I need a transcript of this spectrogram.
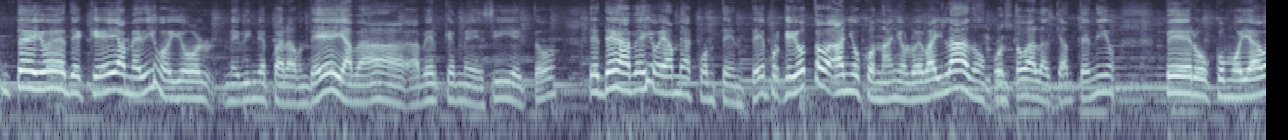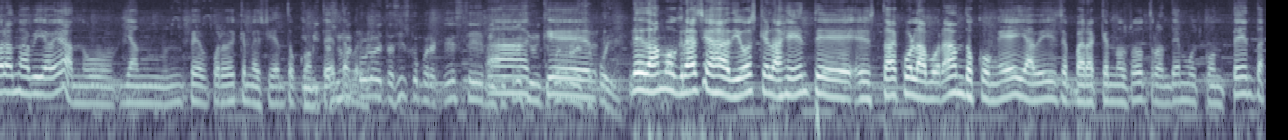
Entonces yo desde que ella me dijo, yo me vine para donde ella va a ver qué me decía y todo. Desde a ver yo ya me contenté, porque yo todo año con año lo he bailado con pues. todas las que han tenido. Pero como ya ahora no había, ya no, ya no, pero por eso es que me siento contenta. al pueblo de Tacisco para que este 23 y 24 ah, les apoye. Le damos gracias a Dios que la gente está colaborando con ella, dice, para que nosotros andemos contentas.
